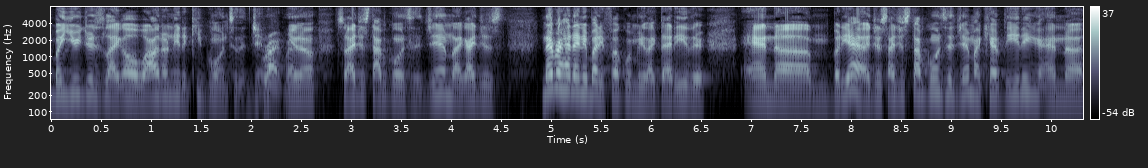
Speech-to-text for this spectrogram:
but you're just like, oh well, I don't need to keep going to the gym, Right, right. You know, so I just stopped going to the gym. Like I just never had anybody fuck with me like that either. And um, but yeah, I just I just stopped going to the gym. I kept eating, and uh,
